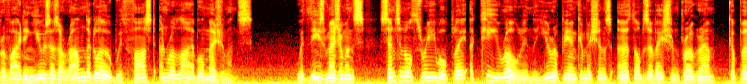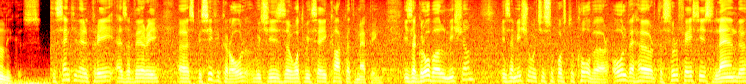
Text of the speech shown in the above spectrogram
providing users around the globe with fast and reliable measurements. With these measurements, Sentinel-3 will play a key role in the European Commission's Earth observation program, Copernicus. The Sentinel-3 has a very uh, specific role, which is uh, what we say carpet mapping. It's a global mission. It's a mission which is supposed to cover all the Earth surfaces, land,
